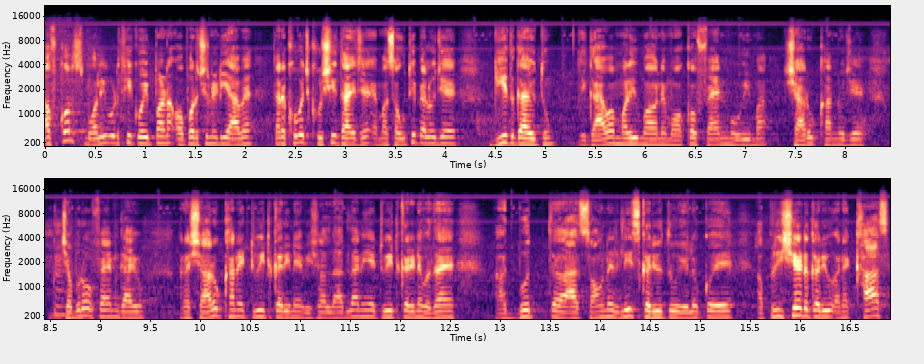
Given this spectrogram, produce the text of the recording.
ઓફકોર્સ બોલિવૂડથી કોઈ પણ ઓપોર્ચ્યુનિટી આવે ત્યારે ખૂબ જ ખુશી થાય છે. એમાં સૌથી પહેલું જે ગીત ગાયું હતું એ ગાવા મળ્યું મને મોકો ફેન મૂવીમાં શાહરૂખ ખાનનું જે જબરો ફેન ગાયું. અને શાહરૂખ ખાને ટ્વીટ કરીને વિશાલ દાદલાનીએ ટ્વીટ કરીને બધાએ અદ્ભુત આ સોંગને રિલીઝ કર્યું હતું એ લોકોએ અપ્રિશિએટ કર્યું. અને ખાસ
